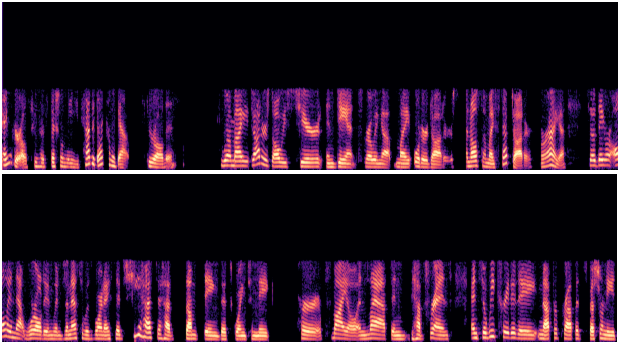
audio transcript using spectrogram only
and girls who have special needs. How did that come about through all this? Well, my daughters always cheered and danced growing up, my older daughters, and also my stepdaughter, Mariah. So they were all in that world. And when Vanessa was born, I said, she has to have something that's going to make her smile and laugh and have friends. And so we created a not for profit special needs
